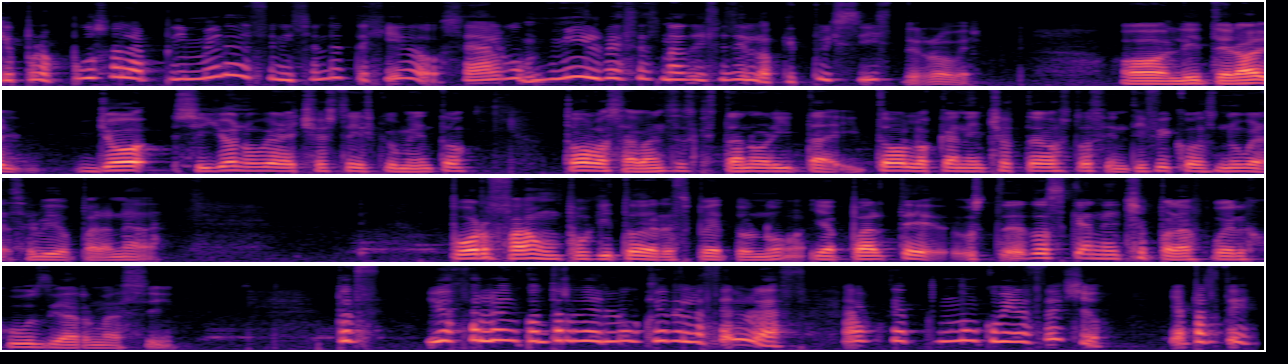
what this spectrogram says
que propuso la primera definición de tejido. O sea, algo mil veces más difícil de lo que tú hiciste, Robert. Oh, literal, yo, si yo no hubiera hecho este descubrimiento, todos los avances que están ahorita y todo lo que han hecho todos estos científicos no hubiera servido para nada. Porfa, un poquito de respeto, ¿no? Y aparte, ustedes dos que han hecho para poder juzgarme así. Pues yo solo he encontrado el núcleo de las células, algo que nunca hubieras hecho. Y aparte,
